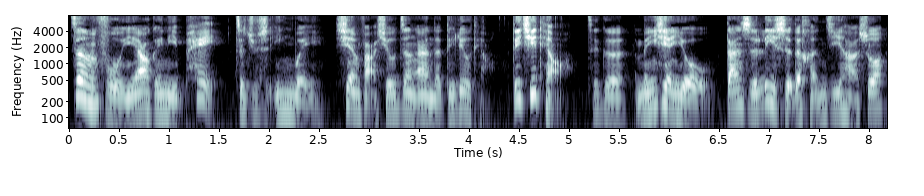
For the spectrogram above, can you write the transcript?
政府也要给你配，这就是因为宪法修正案的第六条、第七条。这个明显有当时历史的痕迹哈，说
